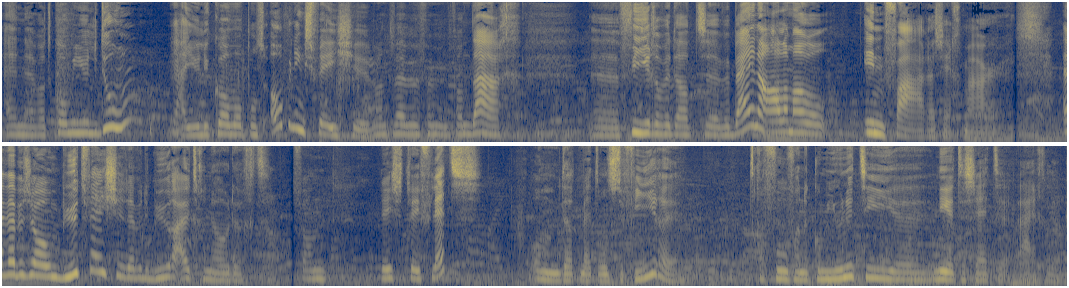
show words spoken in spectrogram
En eh, wat komen jullie doen? Ja, jullie komen op ons openingsfeestje. Want we hebben van, vandaag eh, vieren we dat eh, we bijna allemaal invaren, zeg maar. En we hebben zo een buurtfeestje, daar hebben we de buren uitgenodigd. Van deze twee flats, om dat met ons te vieren. Het gevoel van een community eh, neer te zetten, eigenlijk.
